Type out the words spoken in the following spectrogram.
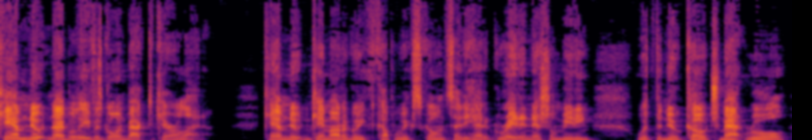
Cam Newton, I believe, is going back to Carolina. Cam Newton came out a, week, a couple weeks ago and said he had a great initial meeting with the new coach, Matt Rhule,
